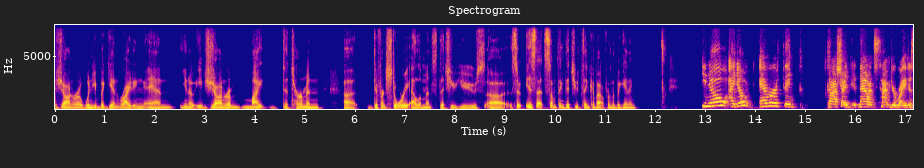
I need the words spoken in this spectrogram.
genre when you begin writing, and you know, each genre might determine uh, different story elements that you use. Uh, so, is that something that you think about from the beginning? You know, I don't ever think, gosh, I now it's time to write a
